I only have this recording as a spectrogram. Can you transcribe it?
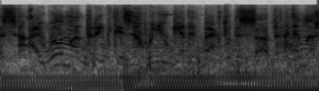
Promise, I will not drink this when you get it back to the sub, unless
